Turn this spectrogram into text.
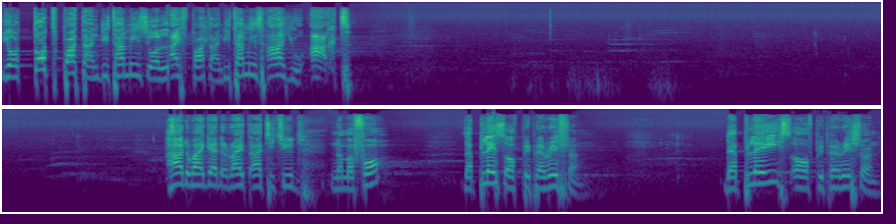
Your thought pattern determines your life pattern, determines how you act. How do I get the right attitude? Number four, the place of preparation. The place of preparation.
